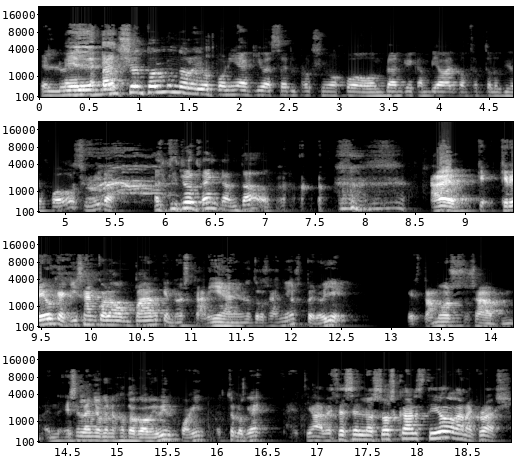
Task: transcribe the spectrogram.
El el- Mansion, todo el mundo lo ponía que iba a ser el próximo juego, en plan que cambiaba el concepto de los videojuegos. Y mira, a ti no te ha encantado. A ver, que- creo que aquí se han colado un par que no estarían en otros años, pero oye, estamos, o sea, es el año que nos ha tocado vivir, Joaquín. Esto es lo que hay. Tío, a veces en los Oscars, tío, gana Crash.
